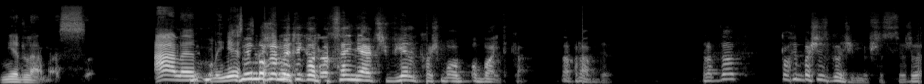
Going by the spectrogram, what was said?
nie dla nas. Ale jest. My możemy tylko doceniać wielkość Obajtka. Naprawdę. Prawda? To chyba się zgodzimy wszyscy, że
